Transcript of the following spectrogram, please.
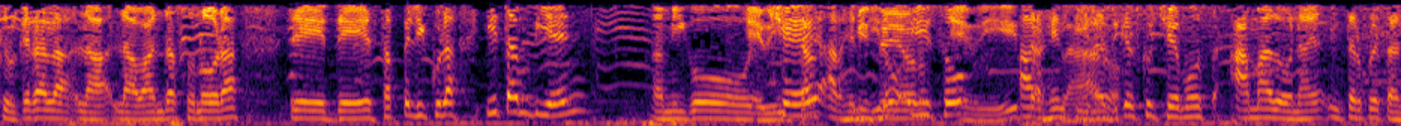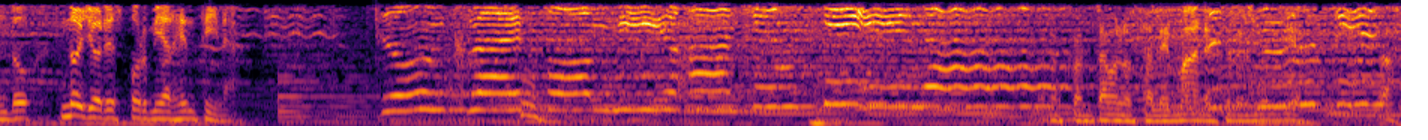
creo que era la, la, la banda sonora eh, de esta película. Y también amigo Evita, Che, argentino, señor, hizo Evita, Argentina. claro. Así que escuchemos a Madonna interpretando No llores por mi Argentina. Don't cry for me, Argentina. Nos contaban los alemanes en el mundial. Ah.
